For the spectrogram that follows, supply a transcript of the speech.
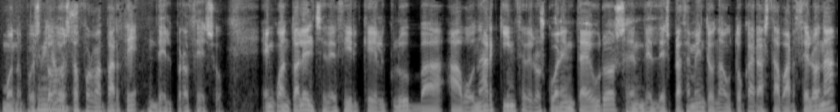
Bueno, pues todo esto forma parte del proceso. En cuanto al Elche, decir que el club va a abonar 15 de los 40 euros en del desplazamiento en autocar hasta Barcelona,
